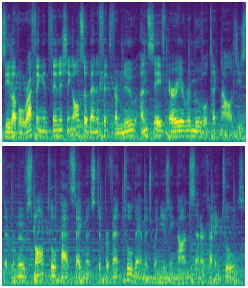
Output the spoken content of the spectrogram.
Z-level roughing and finishing also benefit from new unsafe area removal technologies that remove small toolpath segments to prevent tool damage when using non-center cutting tools.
